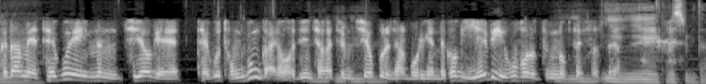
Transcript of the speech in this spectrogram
그다음에 아. 대구에 있는 지역에 대구 동구인가요? 어디 제가 지금 음. 지역구를 잘 모르겠는데 거기 예비 후보로 등록됐었어요. 음, 예, 예, 그렇습니다.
